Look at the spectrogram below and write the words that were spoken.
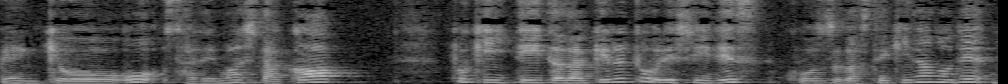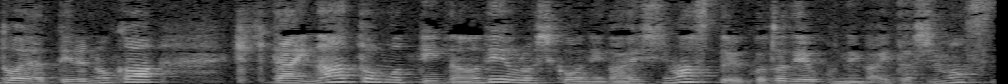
勉強をされましたか？と聞いていただけると嬉しいです。構図が素敵なので、どうやっているのか聞きたいなと思っていたので、よろしくお願いします。ということで、お願いいたします。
